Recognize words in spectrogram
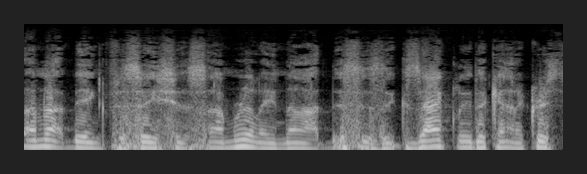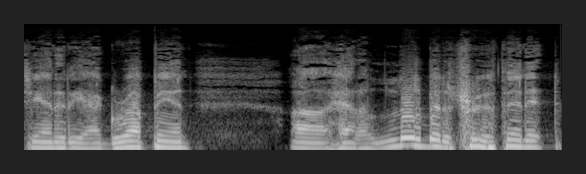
I'm not being facetious. I'm really not. This is exactly the kind of Christianity I grew up in. Uh, had a little bit of truth in it.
